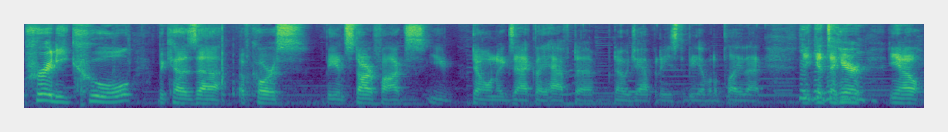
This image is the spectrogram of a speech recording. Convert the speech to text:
pretty cool because, uh, of course, being Star Fox, you don't exactly have to know Japanese to be able to play that. You get to hear, you know,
